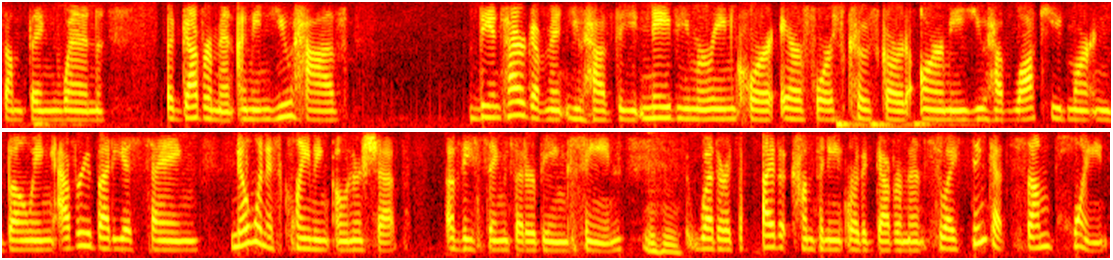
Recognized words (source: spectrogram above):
something when the government, I mean, you have the entire government, you have the Navy, Marine Corps, Air Force, Coast Guard, Army, you have Lockheed Martin, Boeing. Everybody is saying no one is claiming ownership of these things that are being seen, mm-hmm. whether it's a private company or the government. So I think at some point,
